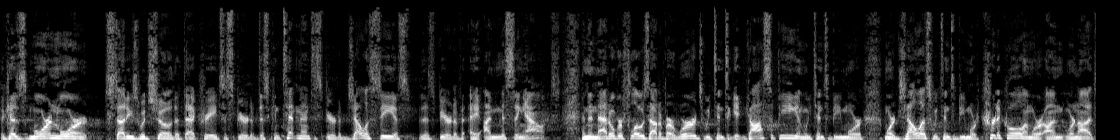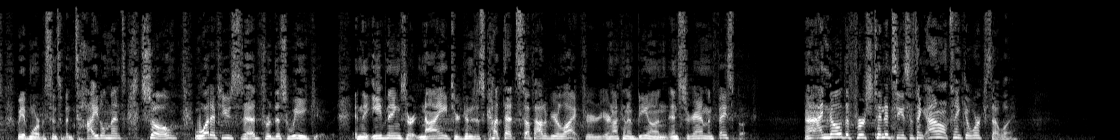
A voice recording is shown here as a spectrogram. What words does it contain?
Because more and more studies would show that that creates a spirit of discontentment, a spirit of jealousy, a, a spirit of, I'm missing out. And then that overflows out of our words. We tend to get gossipy and we tend to be more, more jealous. We tend to be more critical and we're on, we're not, we have more of a sense of entitlement. So what if you said for this week, in the evenings or at night, you're going to just cut that stuff out of your life. You're, you're not going to be on Instagram and Facebook. And I know the first tendency is to think, I don't think it works that way.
